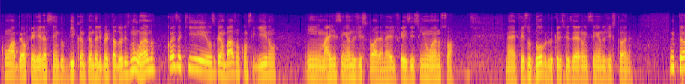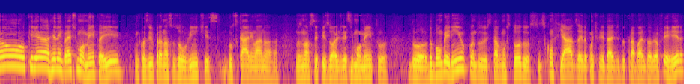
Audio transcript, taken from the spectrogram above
com Abel Ferreira sendo bicampeão da Libertadores num ano, coisa que os gambás não conseguiram em mais de 100 anos de história, né? Ele fez isso em um ano só. Né? Fez o dobro do que eles fizeram em 100 anos de história. Então, eu queria relembrar este momento aí, inclusive para nossos ouvintes buscarem lá no, nos nossos episódios esse momento do, do Bombeirinho, quando estávamos todos desconfiados aí da continuidade do trabalho do Abel Ferreira.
